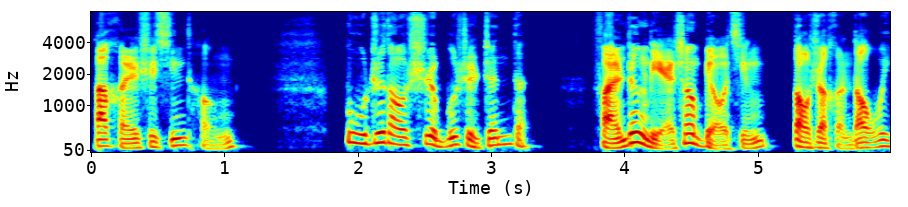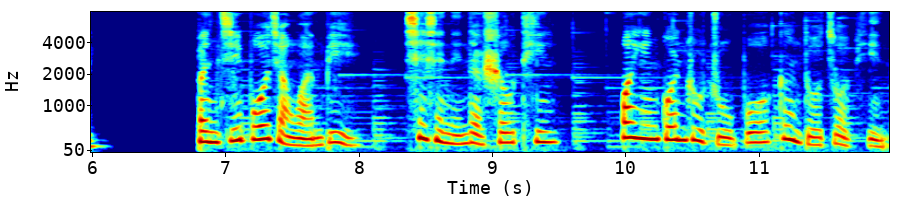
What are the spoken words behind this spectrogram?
他很是心疼，不知道是不是真的。反正脸上表情倒是很到位。本集播讲完毕，谢谢您的收听，欢迎关注主播更多作品。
